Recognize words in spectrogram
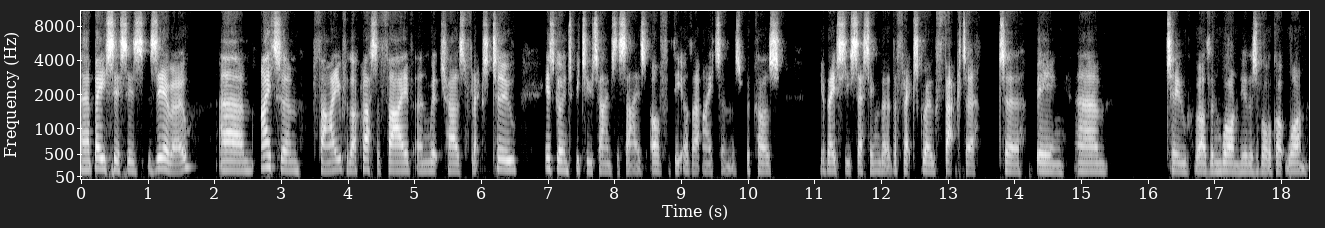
uh, basis is zero, um, item five with our class of five and which has flex two is going to be two times the size of the other items because you're basically setting the, the flex growth factor to being um, two rather than one. The others have all got one.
